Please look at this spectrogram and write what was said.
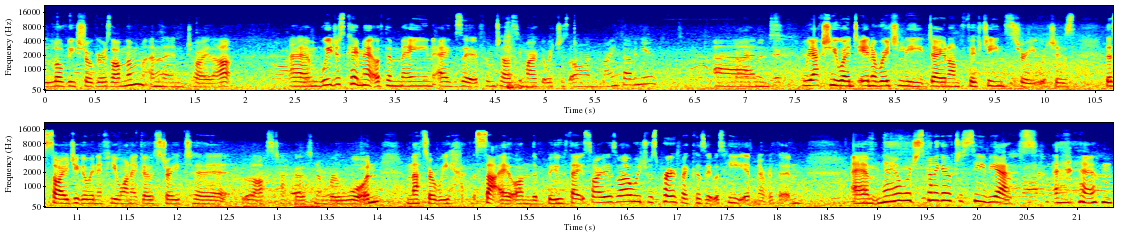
lovely sugars on them, and then try that. Um, we just came out of the main exit from Chelsea Market, which is on 9th Avenue. And we actually went in originally down on 15th Street, which is the side you go in if you want to go straight to Los Tacos number one. And that's where we sat out on the booth outside as well, which was perfect because it was heated and everything. Um, now we're just going to go to CVS. Um,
